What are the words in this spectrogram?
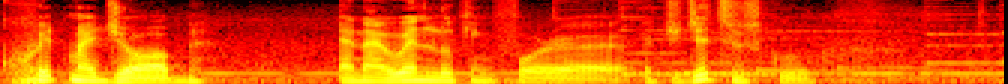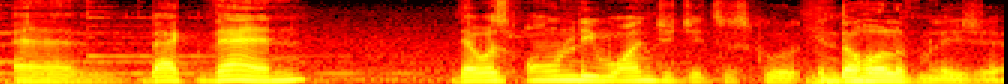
quit my job and I went looking for a, a jiu-jitsu school. And back then, there was only one jiu-jitsu school in the whole of Malaysia.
